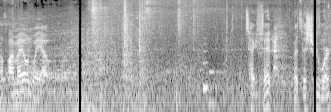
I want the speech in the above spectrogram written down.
I'll find my own way out. Tight fit, but this should work.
